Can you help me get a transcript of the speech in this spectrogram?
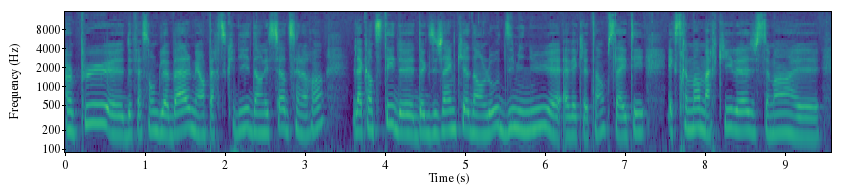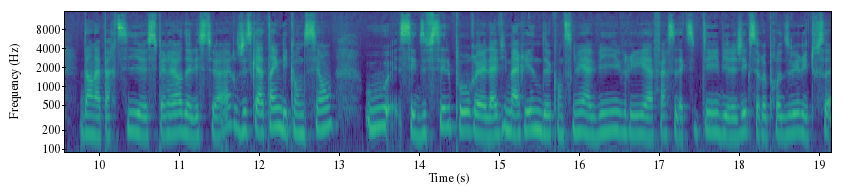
un peu euh, de façon globale, mais en particulier dans l'estuaire du Saint-Laurent. La quantité d'oxygène qu'il y a dans l'eau diminue euh, avec le temps. Puis ça a été extrêmement marqué, là, justement, euh, dans la partie euh, supérieure de l'estuaire, jusqu'à atteindre des conditions où c'est difficile pour euh, la vie marine de continuer à vivre et à faire ses activités biologiques, se reproduire et tout ça.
